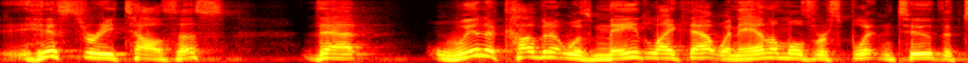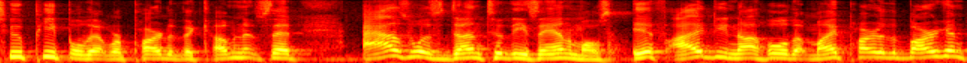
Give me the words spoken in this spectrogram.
history tells us that when a covenant was made like that, when animals were split in two, the two people that were part of the covenant said, as was done to these animals, if I do not hold up my part of the bargain,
